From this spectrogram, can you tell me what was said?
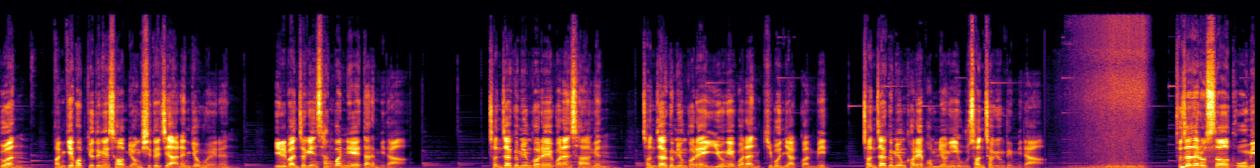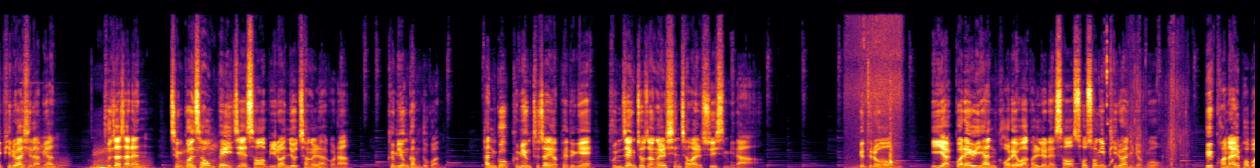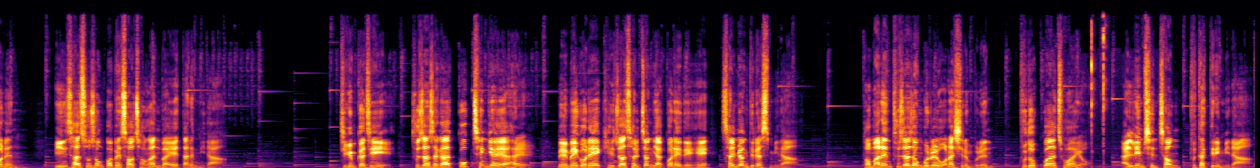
또한 관계법규 등에서 명시되지 않은 경우에는 일반적인 상관리에 따릅니다. 전자금융거래에 관한 사항은 전자금융거래 이용에 관한 기본 약관 및 전자금융거래 법령이 우선 적용됩니다. 투자자로서 도움이 필요하시다면 투자자는 증권사 홈페이지에서 민원 요청을 하거나 금융감독원, 한국금융투자협회 등의 분쟁 조정을 신청할 수 있습니다. 끝으로 이 약관에 의한 거래와 관련해서 소송이 필요한 경우 그 관할 법원은 민사소송법에서 정한 바에 따릅니다. 지금까지 투자자가 꼭 챙겨야 할 매매거래 계좌 설정 약관에 대해 설명드렸습니다. 더 많은 투자 정보를 원하시는 분은 구독과 좋아요, 알림 신청 부탁드립니다.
